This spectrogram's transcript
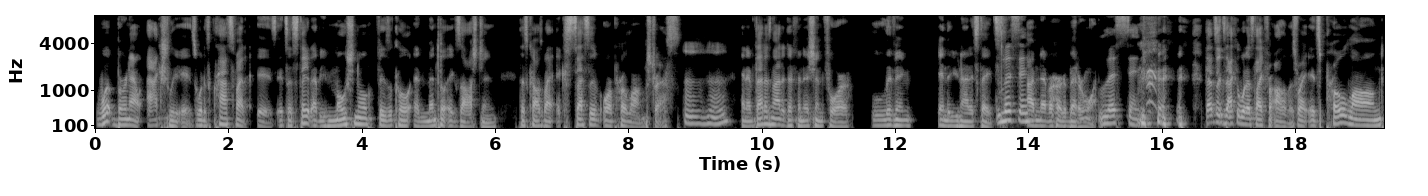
what burnout actually is, what is classified is, it's a state of emotional, physical, and mental exhaustion that's caused by excessive or prolonged stress. Mm-hmm. And if that is not a definition for living in the United States, Listen. I've never heard a better one. Listen. That's exactly what it's like for all of us, right? It's prolonged,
